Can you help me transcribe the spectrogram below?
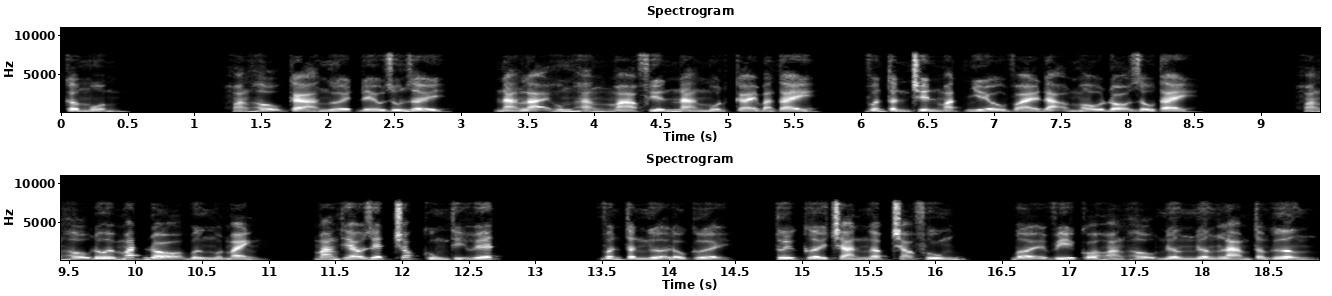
Câm mồm. Hoàng hậu cả người đều run rẩy, nàng lại hung hăng mà phiến nàng một cái bàn tay, vân tần trên mặt nhiều vài đạo màu đỏ dấu tay. Hoàng hậu đôi mắt đỏ bừng một mảnh, mang theo giết chóc cùng thị huyết. Vân tần ngửa đầu cười, tươi cười tràn ngập trào phúng, bởi vì có hoàng hậu nương nương làm tấm gương,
